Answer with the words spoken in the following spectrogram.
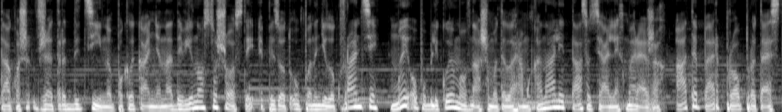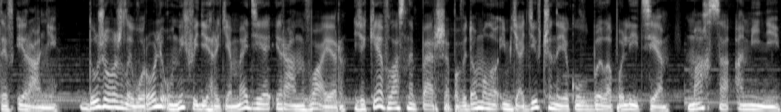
Також вже традиційно покликання на 96-й епізод у понеділок вранці ми опублікуємо в нашому телеграм-каналі та соціальних мережах. А тепер про протести в Ірані. Дуже важливу роль у них відіграє медіа Iran Wire, яке власне перше повідомило ім'я дівчини, яку вбила поліція Махса Аміні.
